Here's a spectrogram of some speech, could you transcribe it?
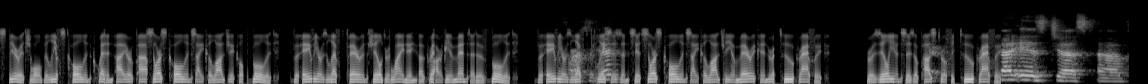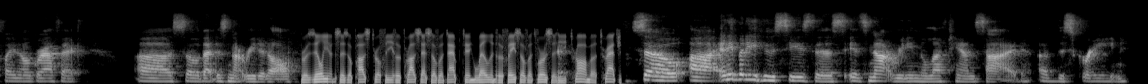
Spiritual beliefs colon quen higher power source colon psychological bullet. Behaviors left parent children whining argumentative bullet. Behaviors left places and sit source colon psychology American r- two graphic. Resilience is apostrophe two graphic. That is just uh, plain old graphic. Uh, so that does not read at all. Resilience is apostrophe the process of adapting well in the face of adversity, trauma, tragedy. So uh, anybody who sees this, it's not reading the left-hand side of the screen.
